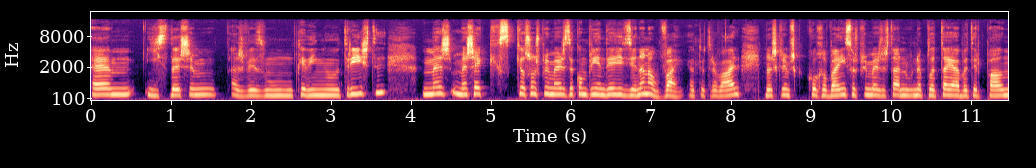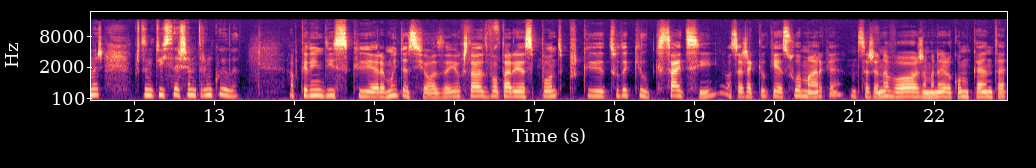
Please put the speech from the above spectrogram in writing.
Um, e isso deixa-me às vezes um bocadinho triste, mas, mas é que, que eles são os primeiros a compreender e dizer: não, não, vai, é o teu trabalho, nós queremos que corra bem, e são os primeiros a estar na plateia a bater palmas, portanto, isso deixa-me tranquila. Há bocadinho disse que era muito ansiosa. Eu gostava de voltar a esse ponto porque tudo aquilo que sai de si, ou seja, aquilo que é a sua marca, seja na voz, na maneira como canta,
